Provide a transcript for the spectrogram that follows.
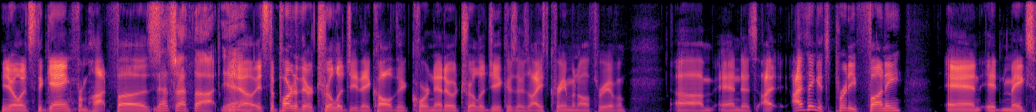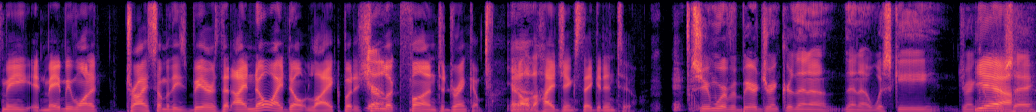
You know, it's the gang from Hot Fuzz. That's what I thought. Yeah. You know, it's the part of their trilogy. They call it the Cornetto trilogy because there's ice cream in all three of them. Um, and it's I, I think it's pretty funny, and it makes me it made me want to try some of these beers that I know I don't like, but it sure Yeah. looked fun to drink them and all the hijinks they get into. So you're more of a beer drinker than a than a whiskey drinker yeah, per se.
